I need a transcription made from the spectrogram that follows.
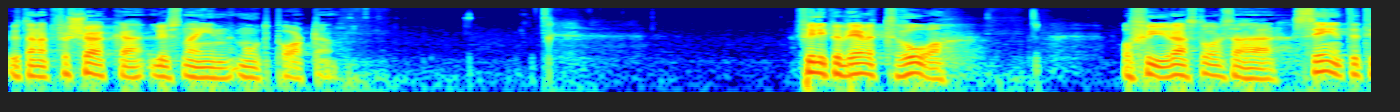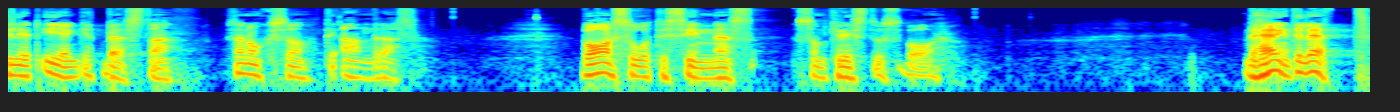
Utan att försöka lyssna in motparten. Filipperbrevet 2 och 4 står så här. Se inte till ert eget bästa utan också till andras. Var så till sinnes som Kristus var. Det här är inte lätt.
